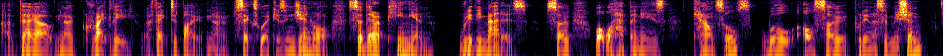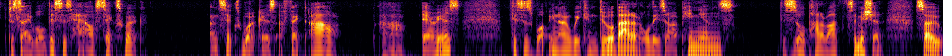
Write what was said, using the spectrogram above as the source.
Uh, they are, you know, greatly affected by, you know, sex workers in general. So their opinion really matters. So what will happen is councils will also put in a submission to say, well, this is how sex work and sex workers affect our uh, areas. This is what you know we can do about it. All these are opinions. This is all part of our submission. So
